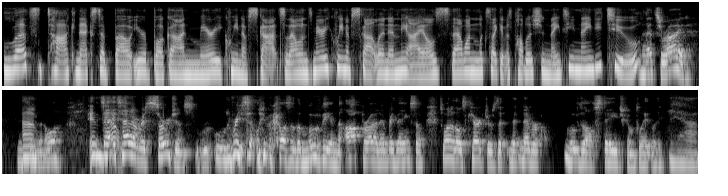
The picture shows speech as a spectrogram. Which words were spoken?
Let's talk next about your book on Mary, Queen of Scots. So that one's Mary, Queen of Scotland and the Isles. That one looks like it was published in 1992. That's right. Um, and it's, that, it's had a resurgence recently because of the movie and the opera and everything. So it's one of those characters that, that never moves off stage completely. Yeah,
